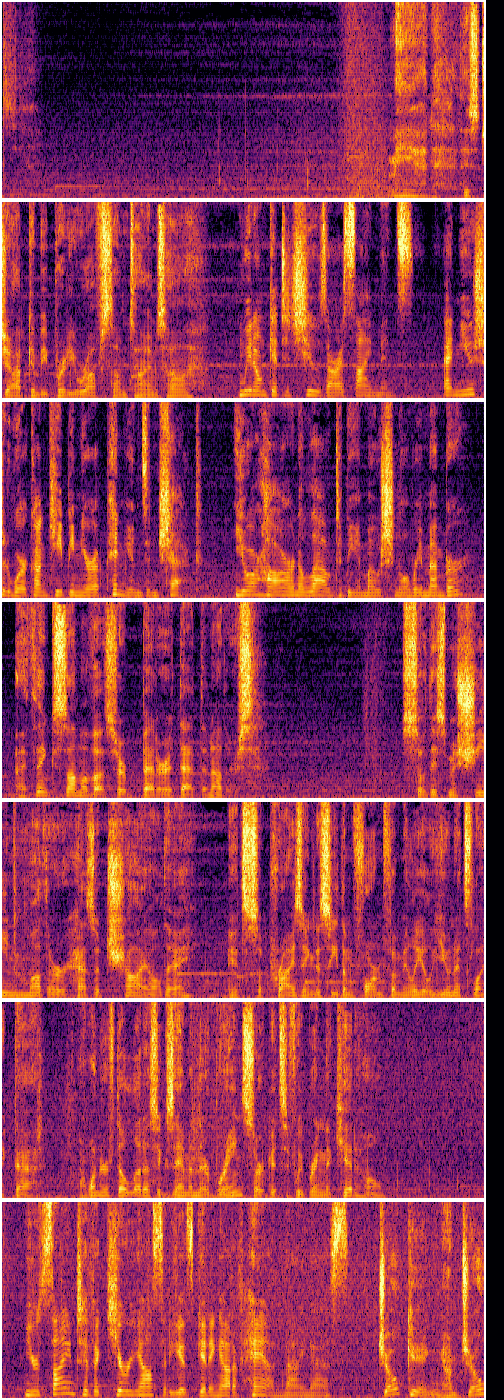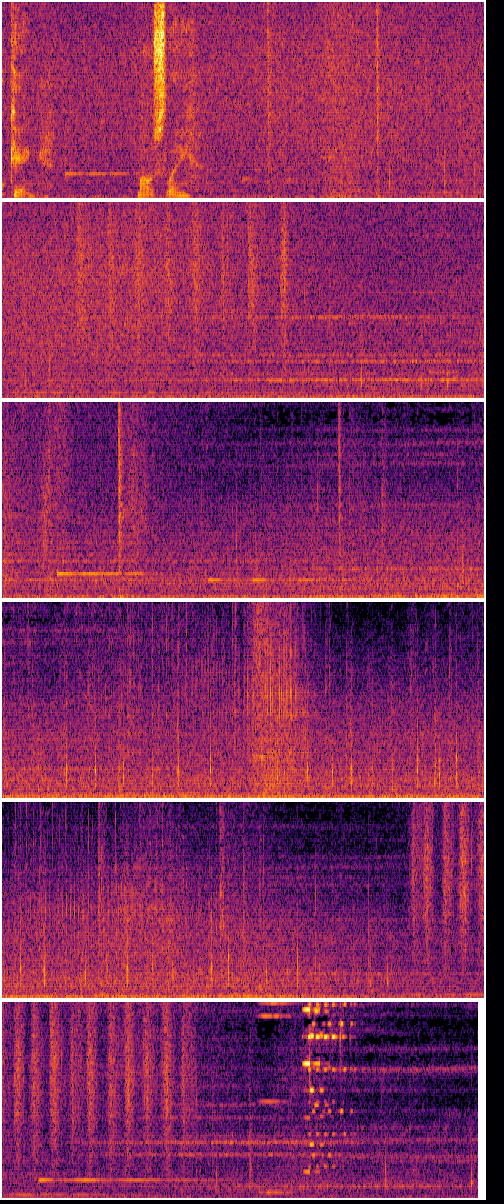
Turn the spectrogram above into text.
Man, this job can be pretty rough sometimes, huh? We don't get to choose our assignments. And you should work on keeping your opinions in check. Yorha aren't allowed to be emotional, remember? I think some of us are better at that than others. So this machine mother has a child, eh? It's surprising to see them form familial units like that. I wonder if they'll let us examine their brain circuits if we bring the kid home. Your scientific curiosity is getting out of hand, 9S. Joking, I'm joking. Mostly.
